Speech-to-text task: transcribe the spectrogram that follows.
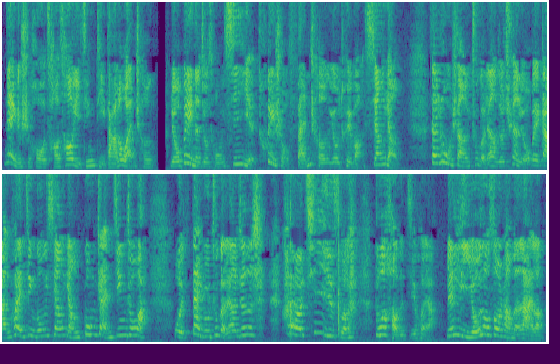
那个时候，曹操已经抵达了宛城，刘备呢就从新野退守樊城，又退往襄阳。在路上，诸葛亮就劝刘备赶快进攻襄阳，攻占荆州啊！我带入诸葛亮真的是快要气死了，多好的机会啊，连理由都送上门来了，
